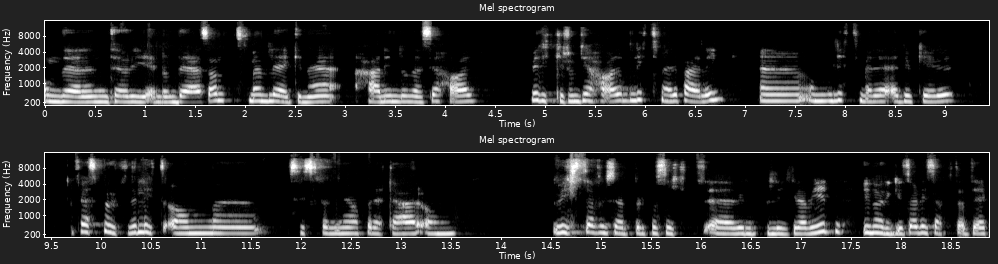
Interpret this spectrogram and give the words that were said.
om det er en teori eller om det er sant, men legene her i Indonesia har, virker som de har litt mer peiling, eh, om litt mer educated. For jeg spurte det litt om eh, sist gang jeg opererte her, om hvis jeg f.eks. på sikt eh, vil bli gravid I Norge så har de sagt at det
